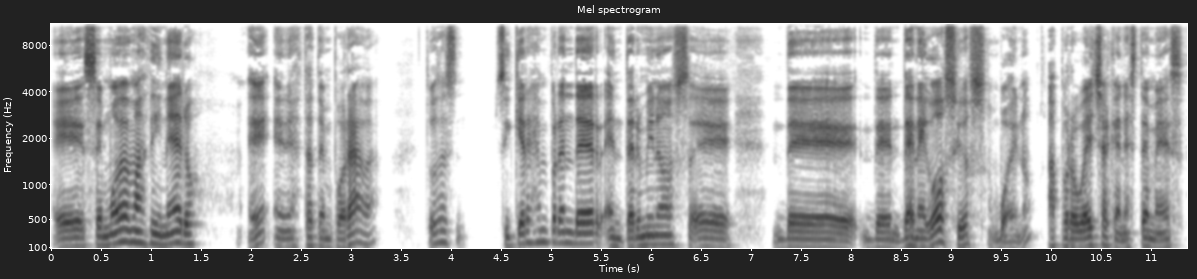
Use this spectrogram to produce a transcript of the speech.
eh, se mueve más dinero eh, en esta temporada. Entonces, si quieres emprender en términos eh, de, de- negocios, bueno, aprovecha que en este mes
